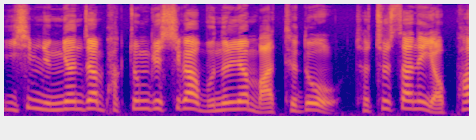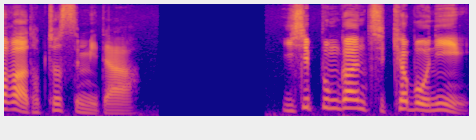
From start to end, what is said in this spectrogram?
26년 전 박종규 씨가 문을 연 마트도 저출산의 여파가 덮쳤습니다. 20분간 지켜보니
